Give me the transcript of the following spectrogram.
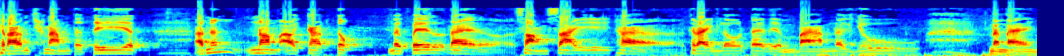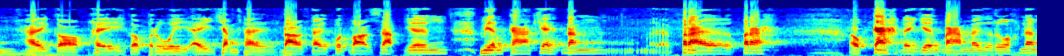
ច្រើនឆ្នាំទៅទៀតអានឹងនាំឲ្យកើតទុក្ខ នៅពេលដែលសង្ស័យថាក្រែងលោតែវាមិនបាននៅយូរនឹងឯងហើយក៏ភ័យក៏ព្រួយអីចឹងទៅ ដល់ទៅពុទ្ធបរិស័ទយើង មានការចេះដឹងប្រើប្រាស់ឱកាសដែលយើងបាននៅរស់នឹង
